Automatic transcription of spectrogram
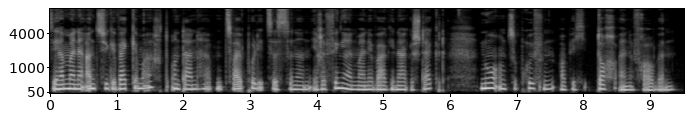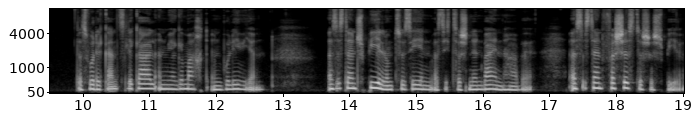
Sie haben meine Anzüge weggemacht und dann haben zwei Polizistinnen ihre Finger in meine Vagina gesteckt, nur um zu prüfen, ob ich doch eine Frau bin. Das wurde ganz legal an mir gemacht in Bolivien. Es ist ein Spiel, um zu sehen, was ich zwischen den Beinen habe. Es ist ein faschistisches Spiel.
